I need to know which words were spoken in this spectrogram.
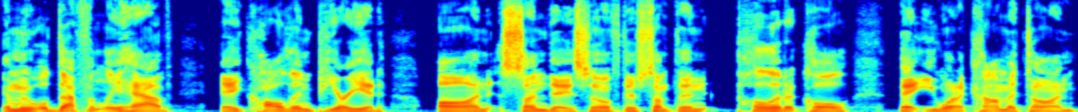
and we will definitely have a call-in period on Sunday. So if there's something political that you want to comment on,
